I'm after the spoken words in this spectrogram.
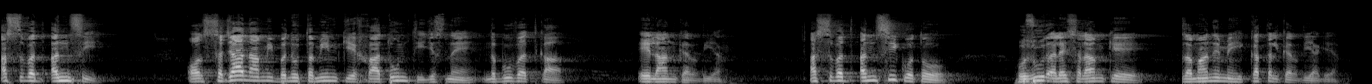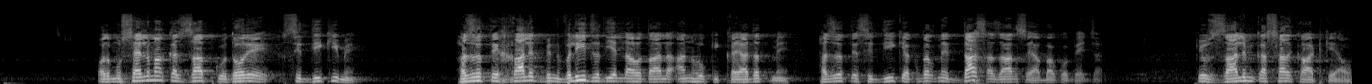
اسود انسی اور سجا نامی بنو تمیم کی ایک خاتون تھی جس نے نبوت کا اعلان کر دیا۔ اسود انسی کو تو حضور علیہ السلام کے زمانے میں ہی قتل کر دیا گیا۔ اور مسلمہ کذاب کو دور صدیقی میں، حضرت خالد بن ولید رضی اللہ تعالی عنہ کی قیادت میں حضرت صدیق اکبر نے دس ہزار صحابہ کو بھیجا کہ اس ظالم کا سر کاٹ کے آؤ۔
